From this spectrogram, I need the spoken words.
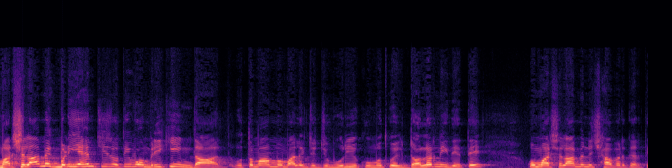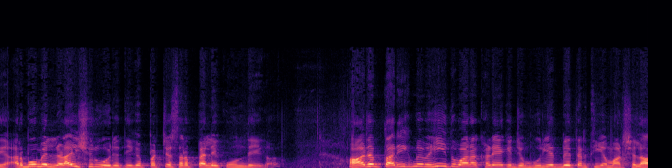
मार्शला में एक बड़ी अहम चीज़ होती है, वो अमरीकी इमदाद, वो तमाम ममालिक जो जमहूरी हुकूमत को एक डॉलर नहीं देते, वो मार्शला में निछावर करते हैं। अरबों में लड़ाई शुरू हो जाती है कि पच्चीस अरब पहले कौन देगा? आज हम तारीख में वहीं दोबारा खड़े हैं कि जमहूरियत बेहतर थी या मार्शला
